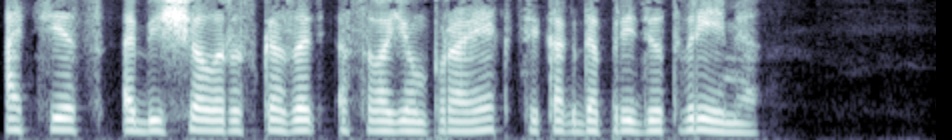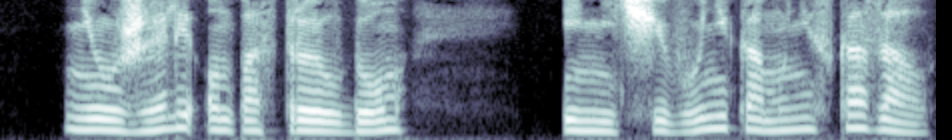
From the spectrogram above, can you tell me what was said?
Отец обещал рассказать о своем проекте, когда придет время. Неужели он построил дом и ничего никому не сказал?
